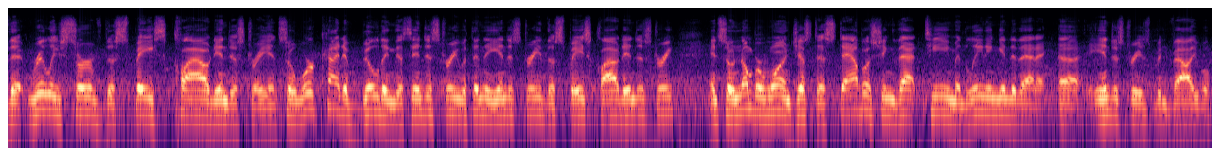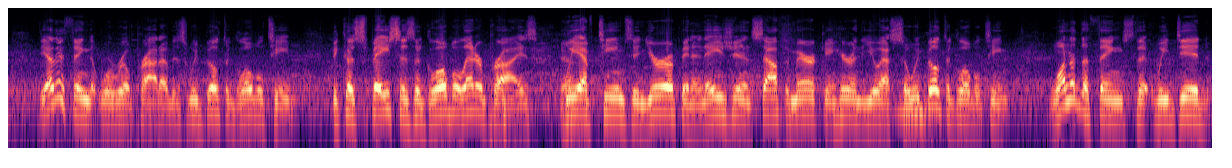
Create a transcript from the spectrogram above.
that really served the space cloud industry, and so we're kind of building this industry within the industry, the space cloud industry, and so number one, just establishing that team and leaning into that uh, industry has been valuable. The other thing that we're real proud of is we built a global team because space is a global enterprise. yeah. We have teams in Europe and in Asia and South America and here in the US, so we built a global team. One of the things that we did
